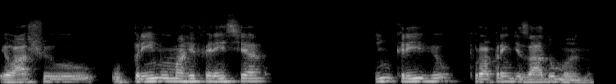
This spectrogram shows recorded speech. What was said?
eu acho o primo uma referência incrível para o aprendizado humano.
